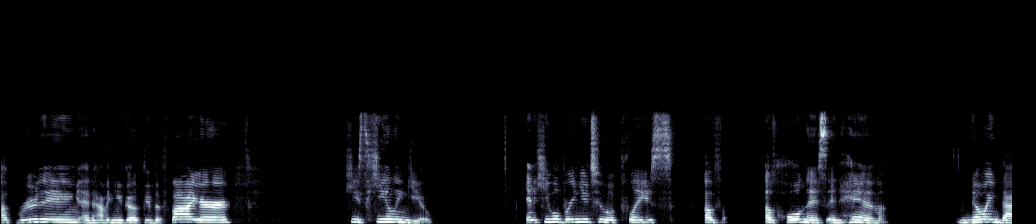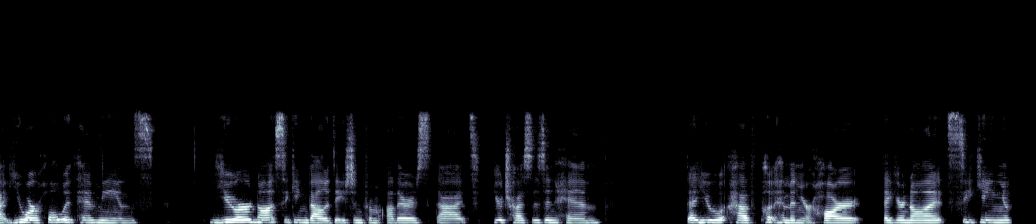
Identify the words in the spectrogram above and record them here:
uprooting and having you go through the fire, He's healing you. And He will bring you to a place of, of wholeness in Him knowing that you are whole with Him means you're not seeking validation from others, that your trust is in Him, that you have put Him in your heart, that you're not seeking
